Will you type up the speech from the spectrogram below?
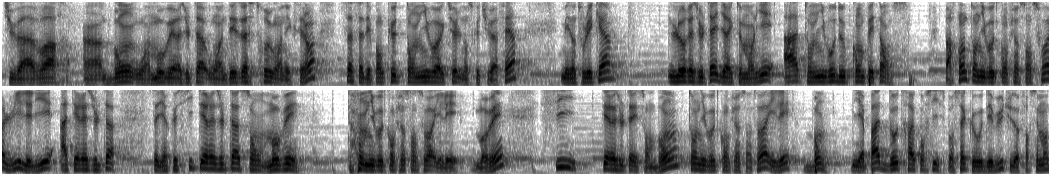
tu vas avoir un bon ou un mauvais résultat, ou un désastreux ou un excellent. Ça, ça dépend que de ton niveau actuel dans ce que tu vas faire. Mais dans tous les cas, le résultat est directement lié à ton niveau de compétence. Par contre, ton niveau de confiance en soi, lui, il est lié à tes résultats. C'est-à-dire que si tes résultats sont mauvais, ton niveau de confiance en soi, il est mauvais. Si tes résultats ils sont bons, ton niveau de confiance en toi, il est bon. Il n'y a pas d'autre raccourci. C'est pour ça qu'au début, tu dois forcément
